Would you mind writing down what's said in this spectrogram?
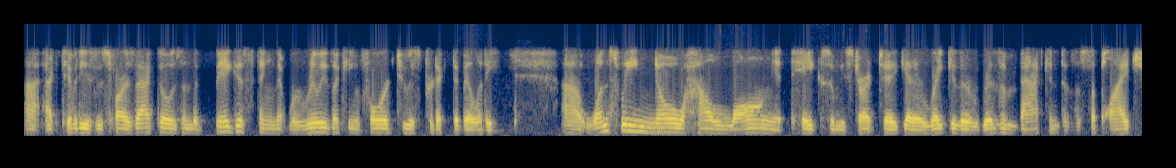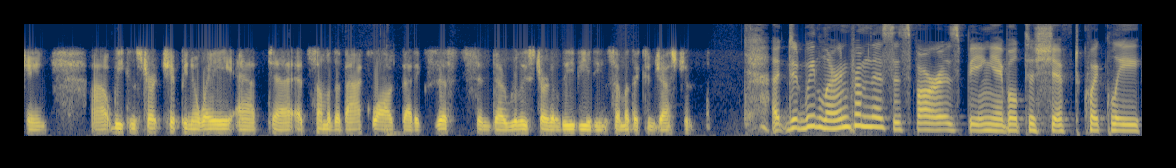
uh, activities as far as that goes. And the biggest thing that we're really looking forward to is predictability. Uh, once we know how long it takes and we start to get a regular rhythm back into the supply chain, uh, we can start chipping away at uh, at some of the backlog that exists and uh, really start alleviating some of the congestion. Uh, did we learn from this as far as being able to shift quickly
